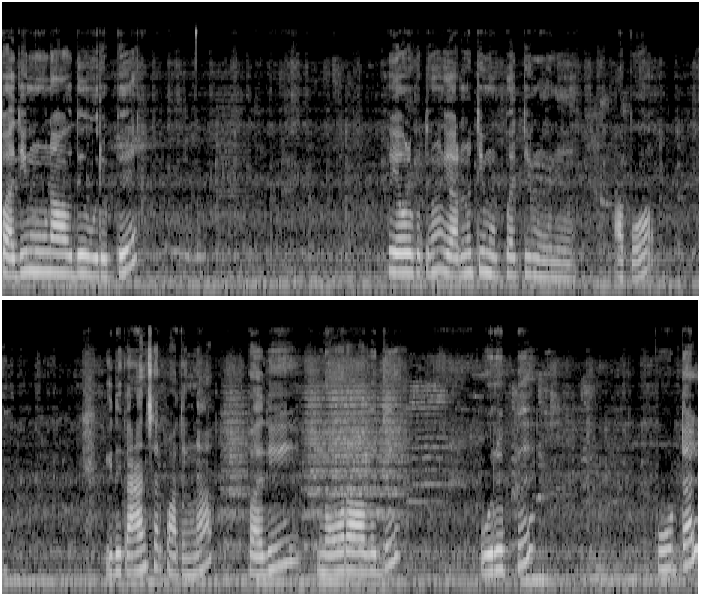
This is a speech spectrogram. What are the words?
பதிமூணாவது உறுப்பு இப்போ எவ்வளோ கொடுத்துருக்காங்க இரநூத்தி முப்பத்தி மூணு அப்போது இதுக்கு ஆன்சர் பார்த்தீங்கன்னா பதினோராவது உறுப்பு கூட்டல்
